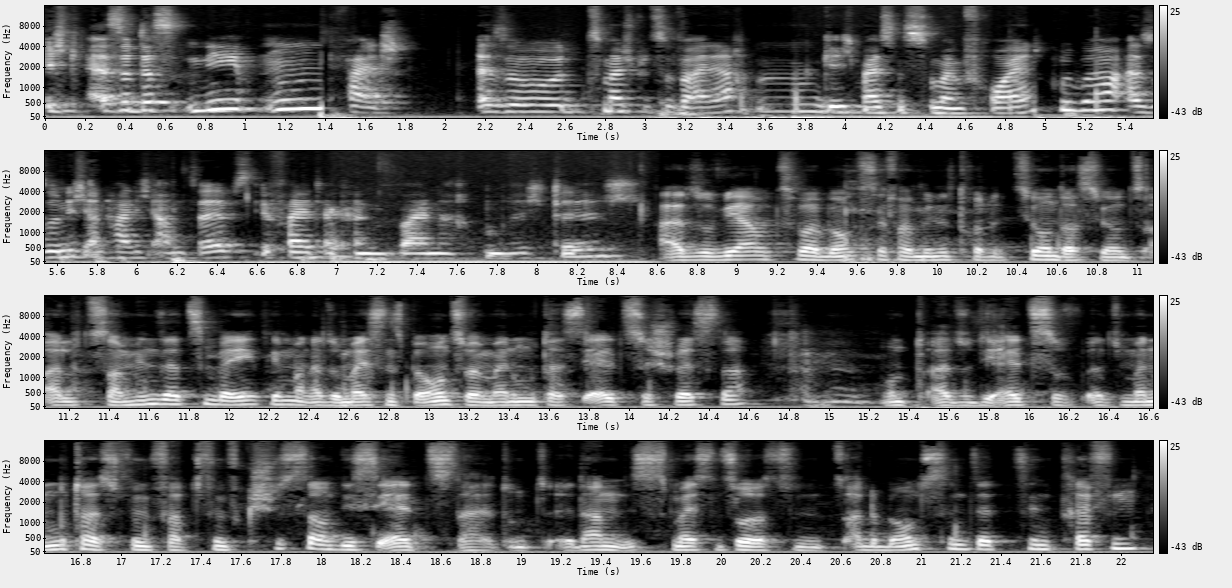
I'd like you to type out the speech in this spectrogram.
Ich, also das, nee, mh, falsch. Also zum Beispiel zu Weihnachten gehe ich meistens zu meinem Freund rüber. Also nicht an Heiligabend selbst. Ihr feiert ja kein Weihnachten richtig. Also wir haben zwar bei uns eine Familientradition, dass wir uns alle zusammen hinsetzen bei irgendjemandem. Also meistens bei uns, weil meine Mutter ist die älteste Schwester. Und also die älteste, also meine Mutter ist fünf, hat fünf Geschwister und die ist die älteste halt. Und äh, dann ist es meistens so, dass wir uns alle bei uns hinsetzen, treffen.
